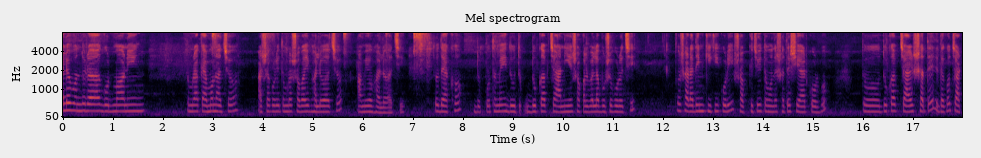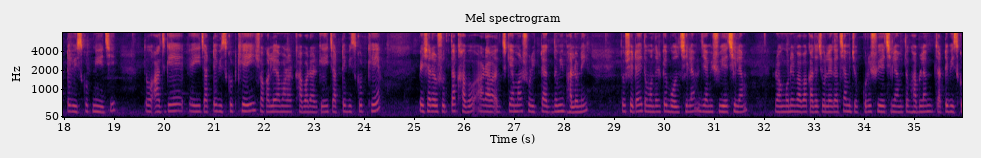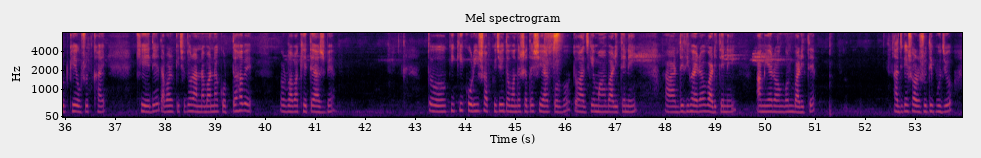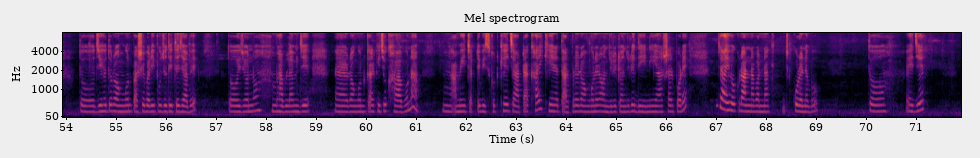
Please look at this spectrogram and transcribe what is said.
Hello বন্ধুরা, good morning. তোমরা কেমন আছো? আশা করি তোমরা সবাই ভালো আছো, আমিও ভালো আছি। তো দেখো প্রথমেই দু দু কাপ চা নিয়ে সকালবেলা বসে পড়েছি। তো সারাদিন কি কি করি, সব কিছুই তোমাদের সাথে শেয়ার করব। তো দু কাপ চায়ের সাথে দেখো, চারটে বিস্কুট নিয়েছি। তো আজকে এই চারটে বিস্কুট খেয়েই সকালে আমার আর খাবার আর কি, এই চারটে বিস্কুট খেয়ে প্রেশারের ওষুধটা খাব। আর আজকে আমার শরীরটা একদমই ভালো নেই। তো সেটাই তোমাদেরকে বলছিলাম যে আমি শুয়েছিলাম। রঙ্গনের বাবা কাজে চলে গেছে, আমি চুপ করে শুয়েছিলাম। তো ভাবলাম চারটে বিস্কুট খেয়ে ওষুধ খাই, খেয়ে দিয়ে তারপর কিছু তো রান্নাবান্না করতে হবে, ওর বাবা খেতে আসবে। তো কি কি করি সব কিছুই তোমাদের সাথে শেয়ার করব। তো আজকে মা বাড়িতে নেই, আর দিদিভাইরাও বাড়িতে নেই, আমি আর রঙ্গন বাড়িতে। আজকে সরস্বতী পুজো, তো যেহেতু রঙ্গন পাশে বাড়ি পুজো দিতে যাবে তো ওই জন্য ভাবলাম যে আহ, রঙ্গনকে আর কিছু খাওয়াবো না। আমি চারটে বিস্কুট খেয়ে চাটা খাই খেয়ে তারপরে রঙ্গনের অঞ্জলি টঞ্জলি দিয়ে নিয়ে আসার পরে যাই হোক রান্না বান্না করে নেব। তো এই যে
